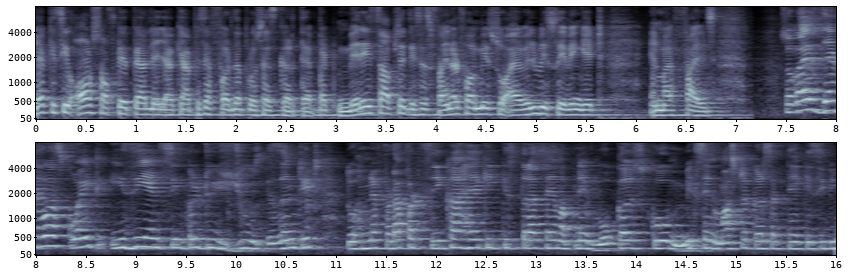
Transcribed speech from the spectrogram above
या किसी और सॉफ्टवेयर पर ले जाकर आप इसे फर्दर प्रोसेस करते हैं। बट मेरे हिसाब से this is final for me so I will be saving it in my files so guys that was quite easy and simple to use isn't it तो हमने फटाफट सीखा है कि किस तरह से हम अपने वोकल्स को मिक्स एंड मास्टर कर सकते हैं किसी भी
